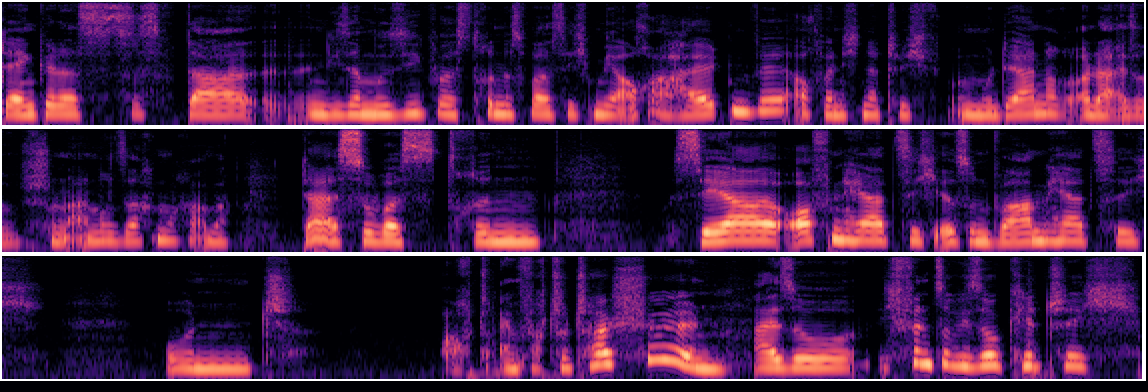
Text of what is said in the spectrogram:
denke, dass es da in dieser Musik was drin ist, was ich mir auch erhalten will, auch wenn ich natürlich modernere oder also schon andere Sachen mache, aber da ist sowas drin, sehr offenherzig ist und warmherzig und auch einfach total schön. Also ich finde sowieso kitschig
